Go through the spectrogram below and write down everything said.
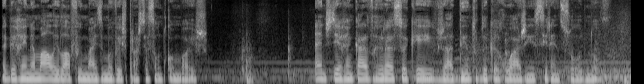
Agarrei na mala e lá fui mais uma vez para a estação de comboios. Antes de arrancar de regresso a Kiev, já dentro da carruagem, a sirene soou de novo.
